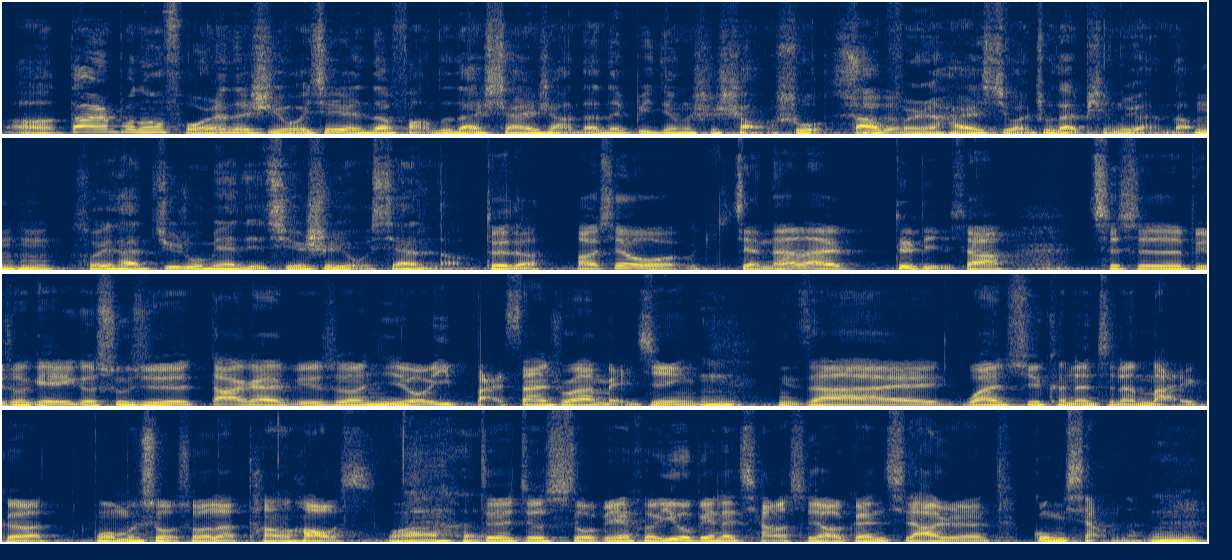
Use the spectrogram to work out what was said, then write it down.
呃，当然不能否认的是，有一些人的房子在山上，但那毕竟是少数，大部分人还是喜欢住在平原的。嗯哼，所以它居住面积其实是有限的。对的，而且我简单来。对比一下，其实比如说给一个数据，大概比如说你有一百三十万美金，嗯，你在湾区可能只能买一个我们所说的 townhouse，哇，对，就左边和右边的墙是要跟其他人共享的，嗯，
